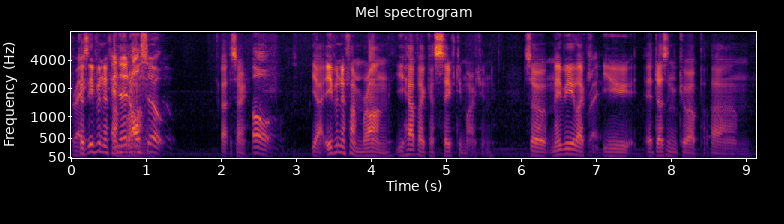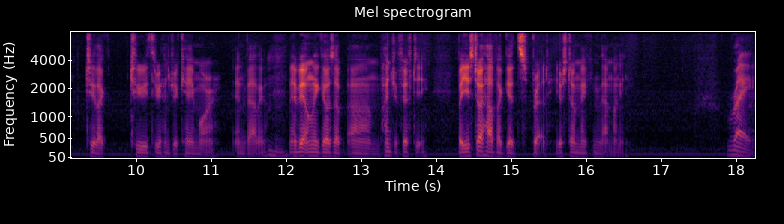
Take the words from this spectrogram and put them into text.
Right. Because even if and I'm then wrong, also, uh, sorry. Oh, yeah, even if I'm wrong, you have like a safety margin. So maybe like right. you, it doesn't go up um, to like two, three hundred k more in value. Mm-hmm. Maybe it only goes up um, 150, but you still have a good spread. You're still making that money. Right,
